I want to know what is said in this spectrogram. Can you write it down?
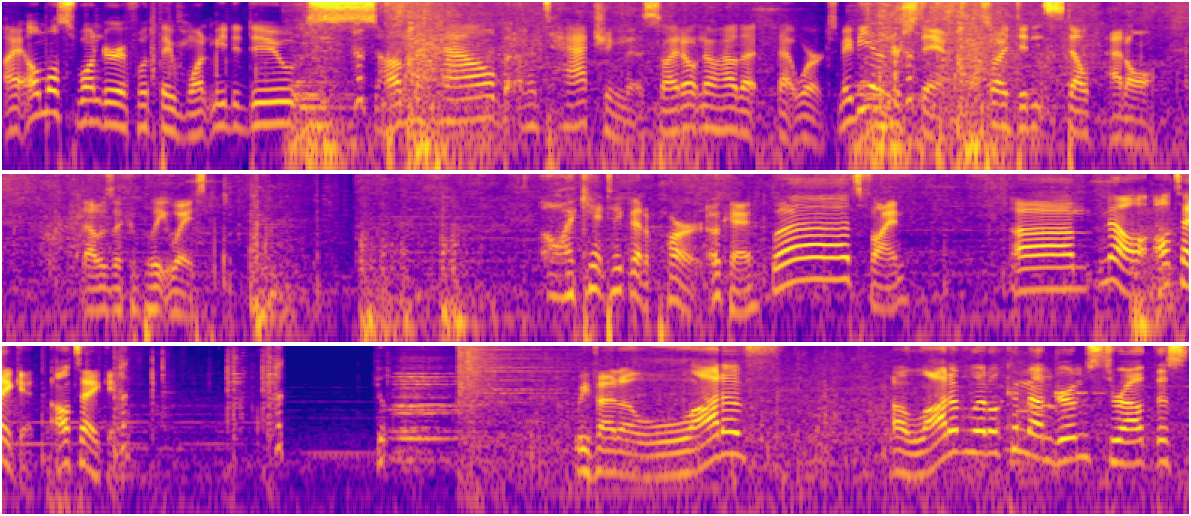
I almost wonder if what they want me to do somehow, but I'm attaching this, so I don't know how that, that works. Maybe it understand. Also, I didn't stealth at all. That was a complete waste. Oh, I can't take that apart. Okay, well, that's fine. Um, no, I'll take it. I'll take it. We've had a lot of, a lot of little conundrums throughout this,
